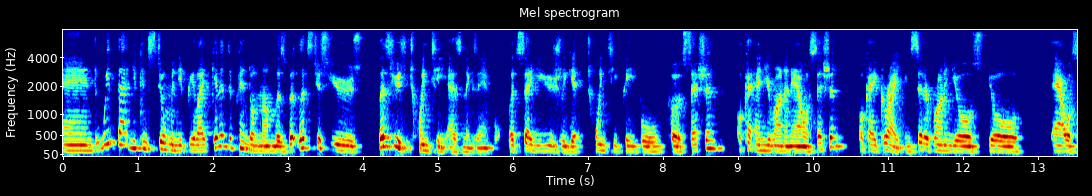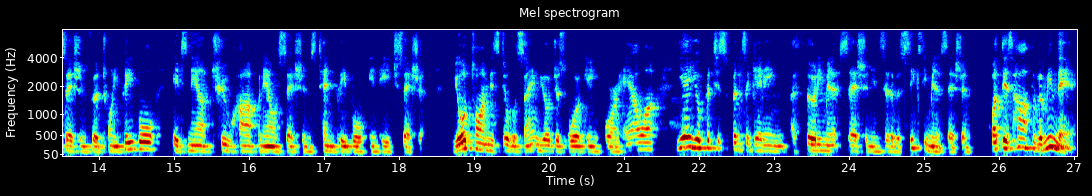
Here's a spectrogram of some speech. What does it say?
And with that, you can still manipulate. Going to depend on numbers, but let's just use let's use 20 as an example. Let's say you usually get 20 people per session. Okay, and you run an hour session. Okay, great. Instead of running your your hour session for 20 people, it's now two half an hour sessions, 10 people in each session. Your time is still the same. You're just working for an hour. Yeah, your participants are getting a 30 minute session instead of a 60 minute session, but there's half of them in there.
